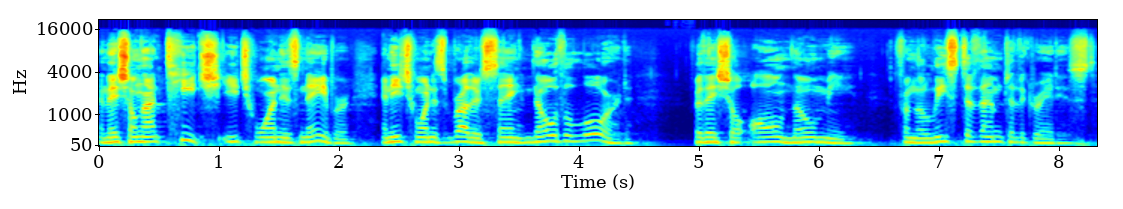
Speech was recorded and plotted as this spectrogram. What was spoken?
And they shall not teach each one his neighbor and each one his brother, saying, Know the Lord, for they shall all know me, from the least of them to the greatest.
